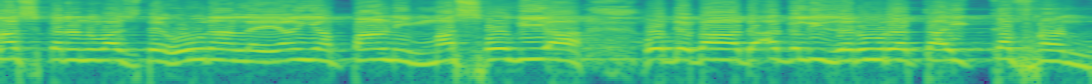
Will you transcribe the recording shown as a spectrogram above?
مس کرن واسطے ہوراں لے آئیاں پانی مس ہو گیا او دے بعد اگلی ضرورت آئی کفن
